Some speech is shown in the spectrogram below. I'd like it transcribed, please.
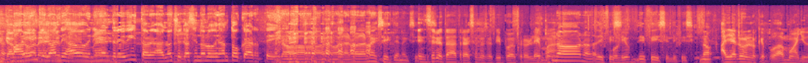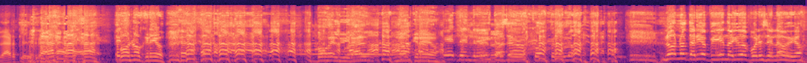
En cambio, Más bien que lo han dejado en venir a entrevista. Anoche casi no lo dejan tocarte. No, no, no, la- no existe, no existe. ¿En serio estás atravesando ese tipo de problemas? No, no, no, difícil, Julio? difícil, difícil. No. ¿Hay algo en lo que podamos ayudarte? Vos no creo. Vos el viral, no creo. Esta entrevista se descontroló. No, no estaría pidiendo ayuda por ese lado, digamos.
